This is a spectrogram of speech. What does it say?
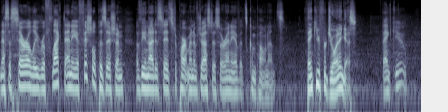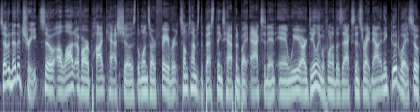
necessarily reflect any official position of the United States Department of Justice or any of its components. Thank you for joining us. Thank you. So I have another treat. So a lot of our podcast shows, the ones our favorite, sometimes the best things happen by accident, and we are dealing with one of those accidents right now in a good way. So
